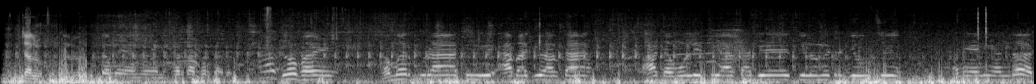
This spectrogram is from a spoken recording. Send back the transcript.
ચાલો. તમે ફરતા ફરતા જો ભાઈ, અમરપુરાથી આ બાજુ આવતા, આ ડમોલીથી આવતા બે કિલોમીટર જેવું છે અને એની અંદર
